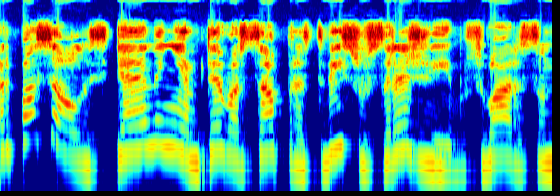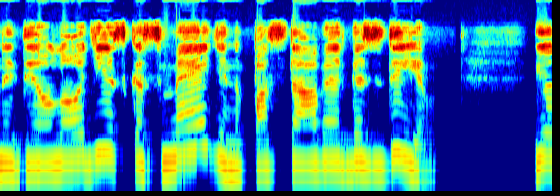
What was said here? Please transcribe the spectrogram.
Ar pasaules ķēniņiem te var saprast visus režīmus, varas un ideoloģijas, kas mēģina pastāvēt bez dieva, jo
